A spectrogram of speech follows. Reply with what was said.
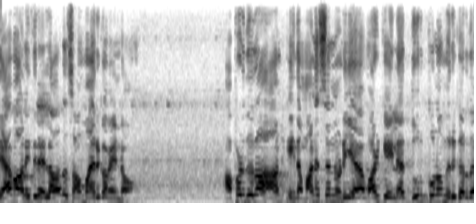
தேவாலயத்தில் எல்லாரும் சமமாக இருக்க வேண்டும். அப்பொழுதுதான் இந்த மனுஷனுடைய வாழ்க்கையில் துர்க்குணம் இருக்கிறத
